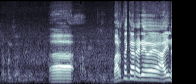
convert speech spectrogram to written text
చెప్పండి సార్ భరత గారు అనే ఆయన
